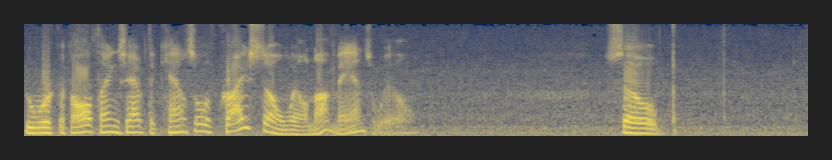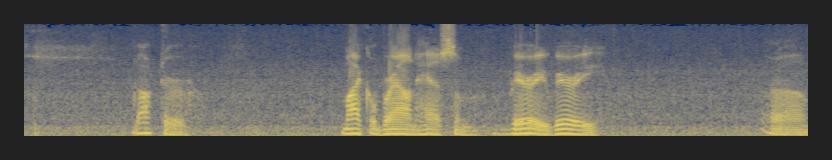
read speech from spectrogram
who worketh all things after the counsel of Christ's own will, not man's will. So, Dr. Michael Brown has some very, very uh,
